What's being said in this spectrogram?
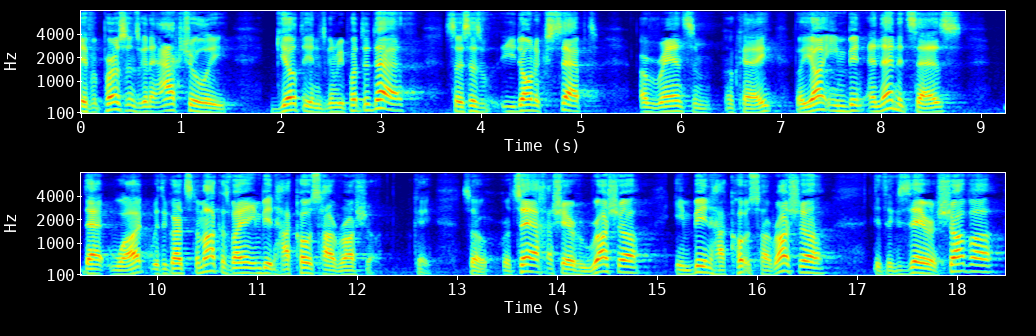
if a person is going to actually guilty and is going to be put to death, so it says you don't accept a ransom, okay? But bin, and then it says that what with regards to makas vayim bin hakos ha rasha. Okay, so rotzeach asher hu rasha im bin hakos ha rasha. It's a shava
